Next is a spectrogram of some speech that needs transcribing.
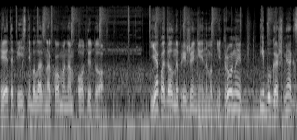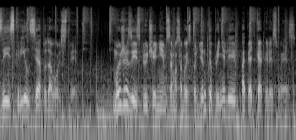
Эта песня была знакома нам от и до. Я подал напряжение на магнетроны, и Бугашмяк заискрился от удовольствия. Мы же, за исключением, само собой, студента, приняли по 5 капель СВС.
